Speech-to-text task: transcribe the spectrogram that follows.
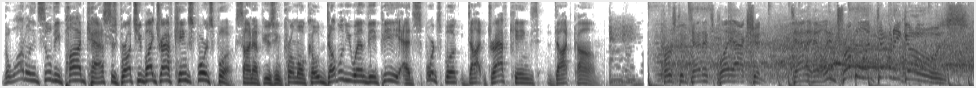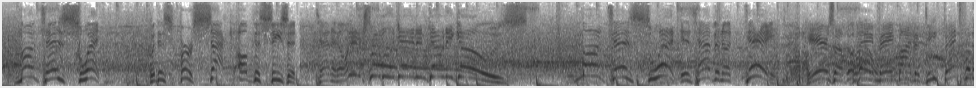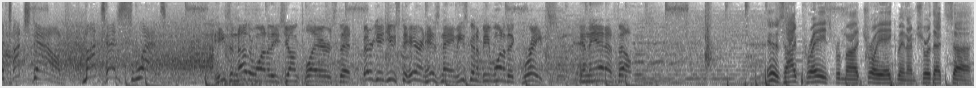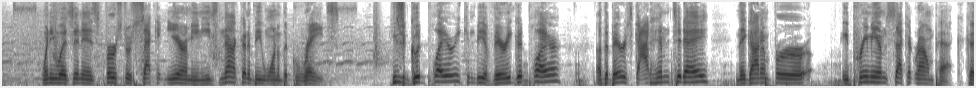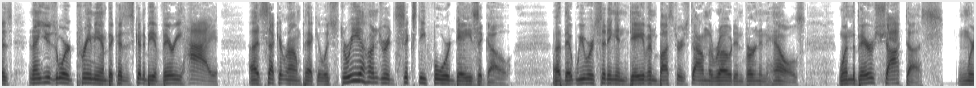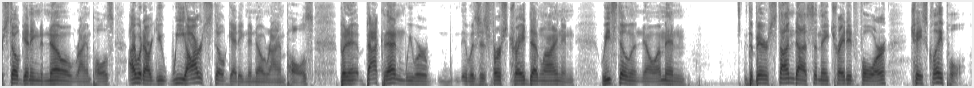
The Waddle and Silvy podcast is brought to you by DraftKings Sportsbook. Sign up using promo code WMVP at sportsbook.draftkings.com. First and 10, it's play action. Tannehill in trouble, and down he goes. Montez Sweat with his first sack of the season. Tannehill in trouble again, and down he goes. Montez Sweat is having a day. Here's a play oh. made by the defense for the touchdown. Montez Sweat. He's another one of these young players that better get used to hearing his name. He's going to be one of the greats in the NFL. It was high praise from uh, Troy Aikman. I'm sure that's uh, when he was in his first or second year. I mean, he's not going to be one of the greats. He's a good player. He can be a very good player. Uh, the Bears got him today, and they got him for a premium second round pick. Because, and I use the word premium because it's going to be a very high uh, second round pick. It was 364 days ago uh, that we were sitting in Dave and Buster's down the road in Vernon Hills when the Bears shocked us. And we're still getting to know Ryan Poles. I would argue we are still getting to know Ryan Poles. But uh, back then, we were, it was his first trade deadline, and we still didn't know him. And the Bears stunned us, and they traded for Chase Claypool.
